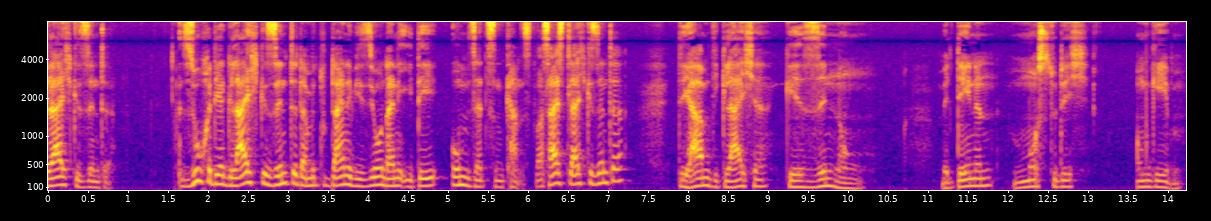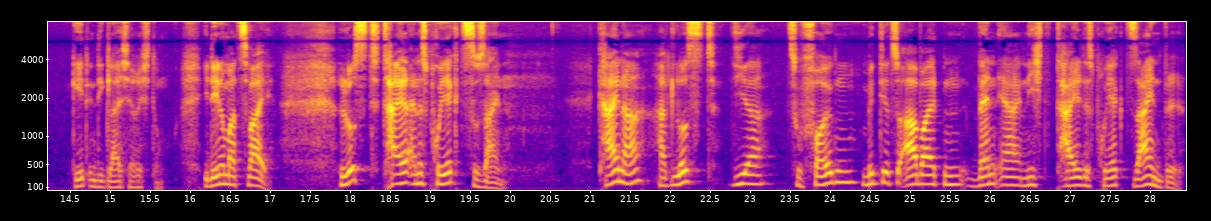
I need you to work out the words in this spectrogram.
Gleichgesinnte. Suche dir Gleichgesinnte, damit du deine Vision, deine Idee umsetzen kannst. Was heißt Gleichgesinnte? Die haben die gleiche Gesinnung. Mit denen musst du dich umgeben. Geht in die gleiche Richtung. Idee Nummer 2 Lust, Teil eines Projekts zu sein. Keiner hat Lust, dir zu folgen, mit dir zu arbeiten, wenn er nicht Teil des Projekts sein will.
